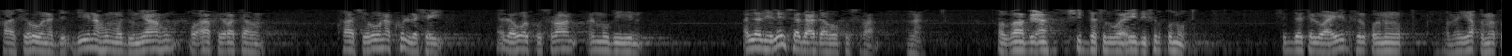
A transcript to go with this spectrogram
خاسرون دينهم ودنياهم وآخرتهم. خاسرون كل شيء. هذا هو الخسران المبين. الذي ليس بعده خسران. نعم. الرابعة شدة الوعيد في القنوط. شدة الوعيد في القنوط. ومن يقنط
